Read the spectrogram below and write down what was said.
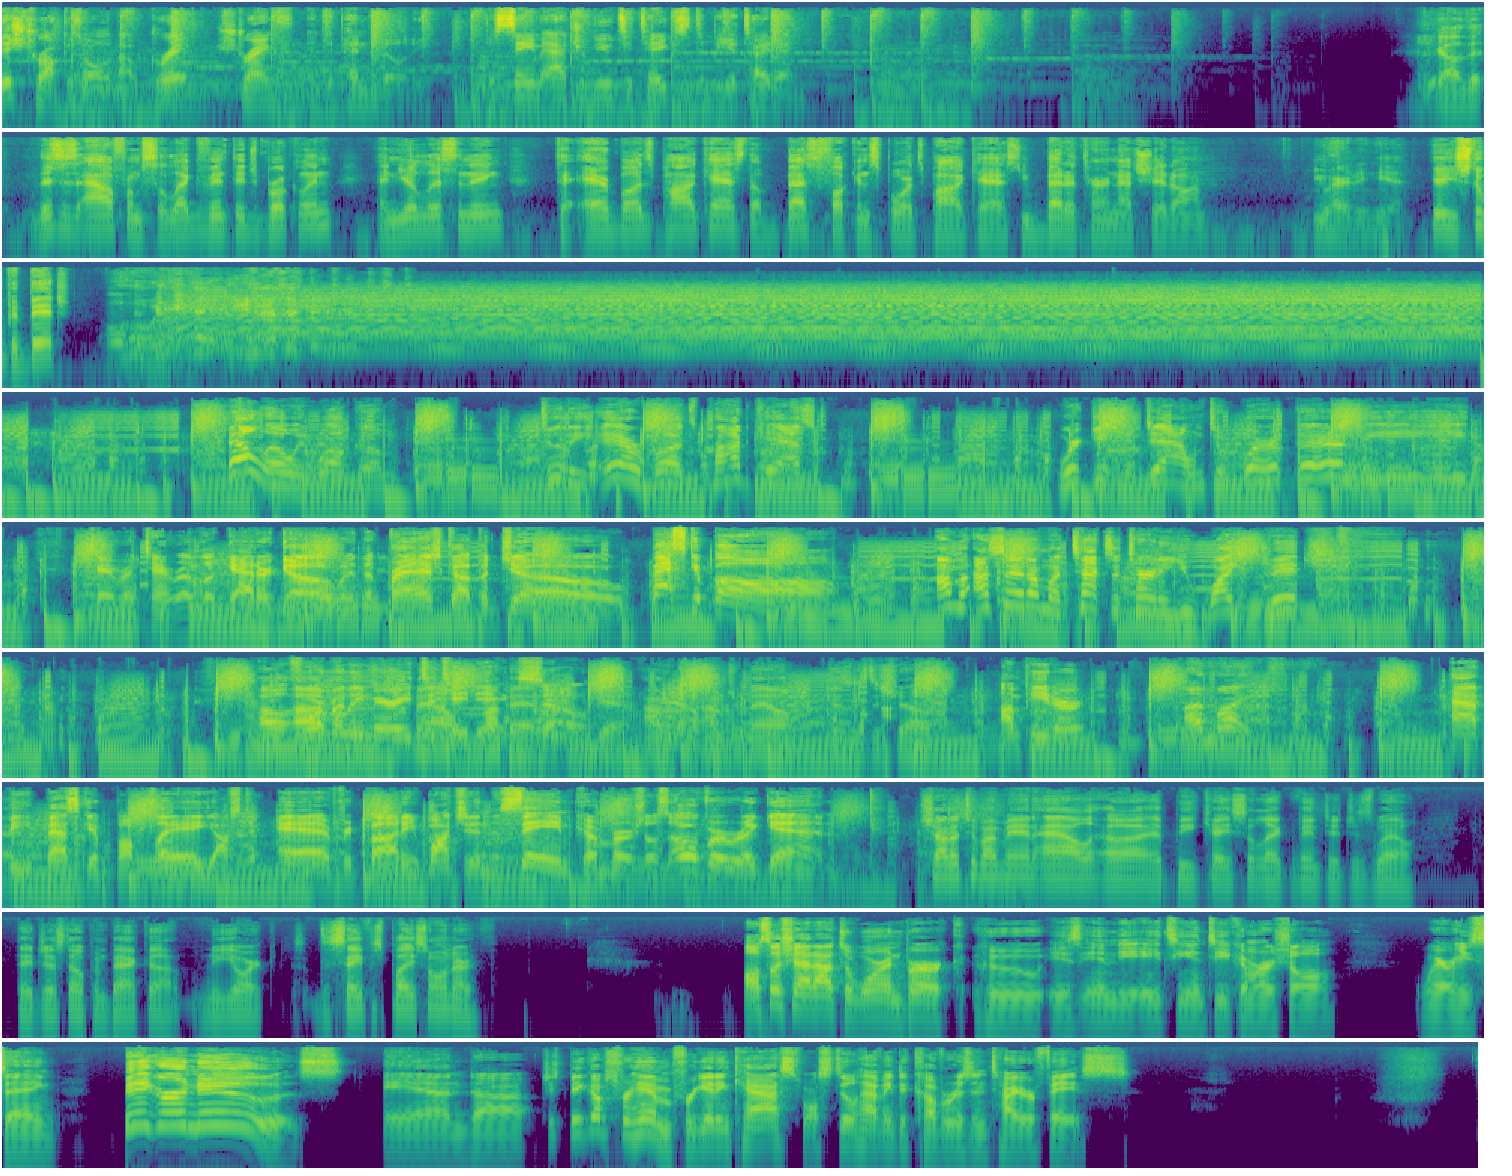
This truck is all about grit, strength, and dependability. The same attributes it takes to be a tight end. Yo, th- this is Al from Select Vintage Brooklyn, and you're listening to Airbuds Podcast, the best fucking sports podcast. You better turn that shit on. You heard it here. Yeah, you stupid bitch. Oh, yeah. Hello and welcome to the Airbuds Podcast. We're getting down to work early. Tara, Tara, look at her go with a fresh cup of Joe. Basketball. I'm, I said I'm a tax attorney, you white bitch. Oh, uh, my Formerly name's married to Jamel. Taye My Diggs, so, yeah, I'm, you know. I'm Jamel. This is the show. I'm Peter. I'm Mike. Happy basketball playoffs to everybody watching the same commercials over again. Shout out to my man Al uh, at BK Select Vintage as well. They just opened back up. New York, the safest place on earth. Also, shout out to Warren Burke, who is in the AT and T commercial where he's saying "bigger news," and uh, just big ups for him for getting cast while still having to cover his entire face.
